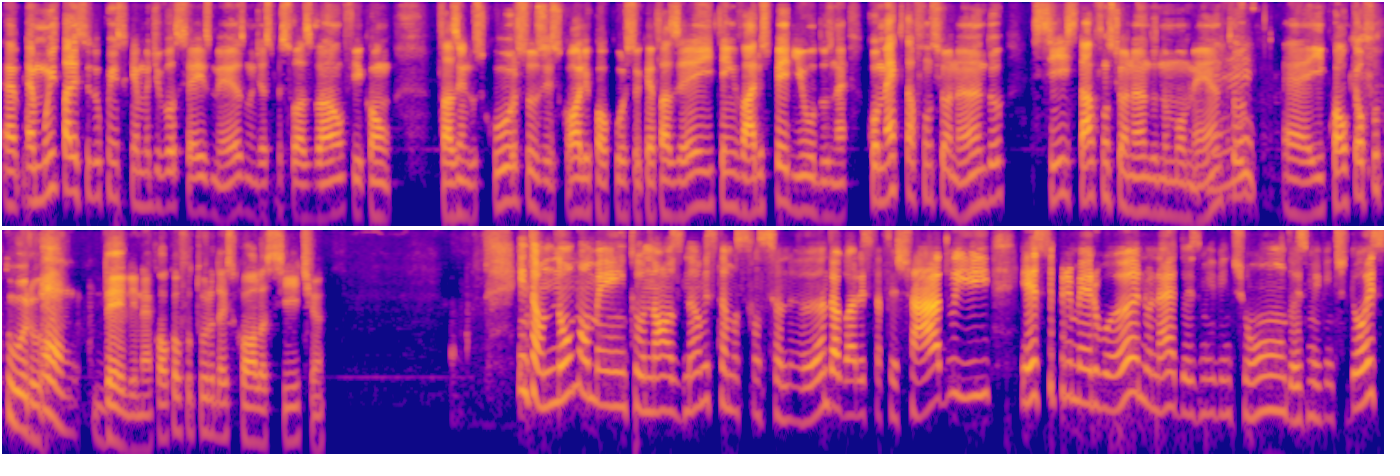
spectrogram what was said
É, é muito parecido com o esquema de vocês mesmo, onde as pessoas vão, ficam fazendo os cursos, escolhe qual curso quer fazer e tem vários períodos, né? Como é que está funcionando? Se está funcionando no momento uhum. é, e qual que é o futuro é. dele, né? Qual que é o futuro da escola Citia? Então, no momento, nós não estamos funcionando, agora está fechado, e esse primeiro ano, né, 2021, 2022,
